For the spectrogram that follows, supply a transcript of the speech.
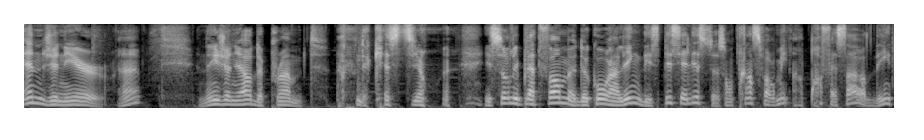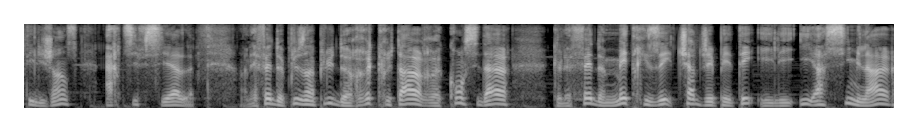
engineer, hein? un ingénieur de prompt, de questions. Et sur les plateformes de cours en ligne, des spécialistes se sont transformés en professeurs d'intelligence artificielle. En effet, de plus en plus de recruteurs considèrent que le fait de maîtriser ChatGPT et les IA similaires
